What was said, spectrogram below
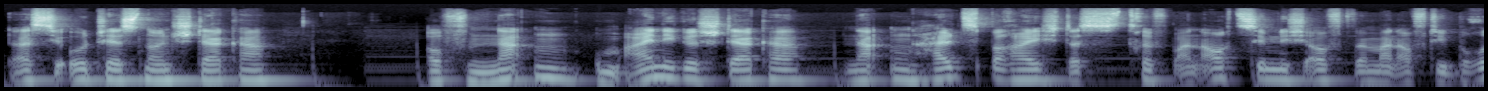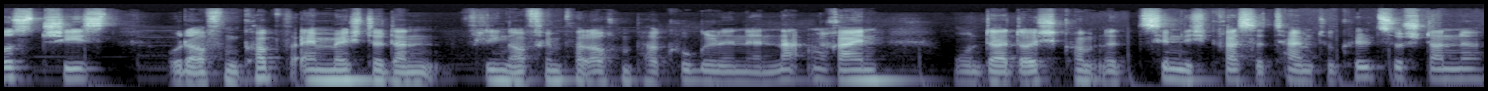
da ist die OTS 9 stärker. Auf den Nacken um einiges stärker. Nacken-Halsbereich, das trifft man auch ziemlich oft, wenn man auf die Brust schießt oder auf den Kopf ein möchte, dann fliegen auf jeden Fall auch ein paar Kugeln in den Nacken rein und dadurch kommt eine ziemlich krasse Time to Kill zustande.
